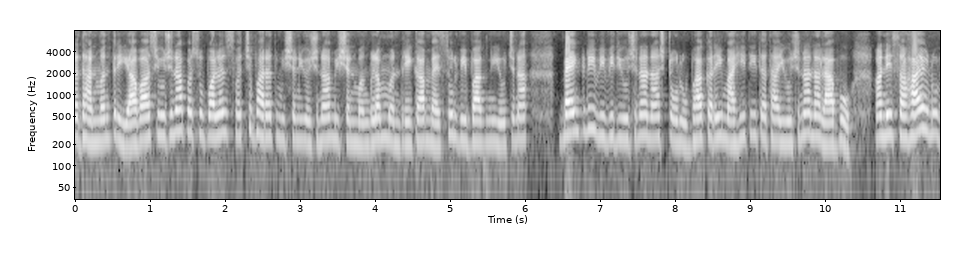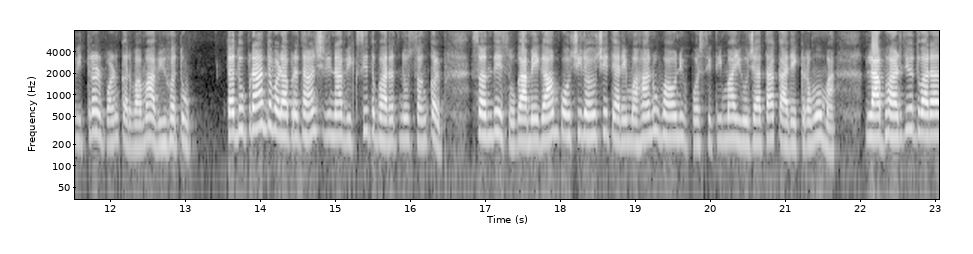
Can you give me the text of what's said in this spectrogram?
પ્રધાનમંત્રી આવાસ યોજના, પશુપાલન સ્વચ્છ ભારત મિશન યોજના, મિશન મંગલમ, મનરેગા, મહેસૂલ વિભાગની યોજના, બેંકની વિવિધ યોજનાના સ્ટોલ ઊભા કરી માહિતી તથા યોજનાના લાભો અને સહાયોનું વિતરણ પણ કરવામાં આવ્યું હતું. તદુપરાંત વડાપ્રધાન શ્રીના વિકસિત ભારતનો સંકલ્પ સંદેશો ગામે ગામ પહોંચી રહ્યો છે. ત્યારે મહાનુભાવોની ઉપસ્થિતિમાં યોજાતા કાર્યક્રમોમાં લાભાર્થીઓ દ્વારા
